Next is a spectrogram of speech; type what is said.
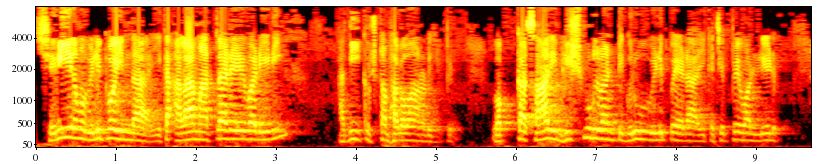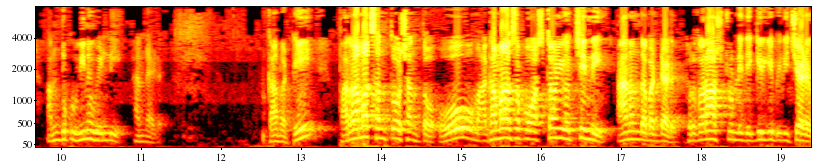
శరీరము వెళ్ళిపోయిందా ఇక అలా మాట్లాడేవాడేడి? అది కృష్ణ భగవానుడు చెప్పింది. ఒక్కసారి భీష్ముడు లాంటి గురువు వెళ్ళిపోయాడా? ఇక చెప్పేవాడు లేడు. అందుకు విను వెళ్ళి అన్నాడు. కాబట్టి పరమ సంతోషంతో ఓ మాఘమాసపు అష్టమి వచ్చింది. ఆనందపడ్డాడు. ధృతరాష్ట్రుణ్ణి దగ్గరికి పిలిచాడు.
